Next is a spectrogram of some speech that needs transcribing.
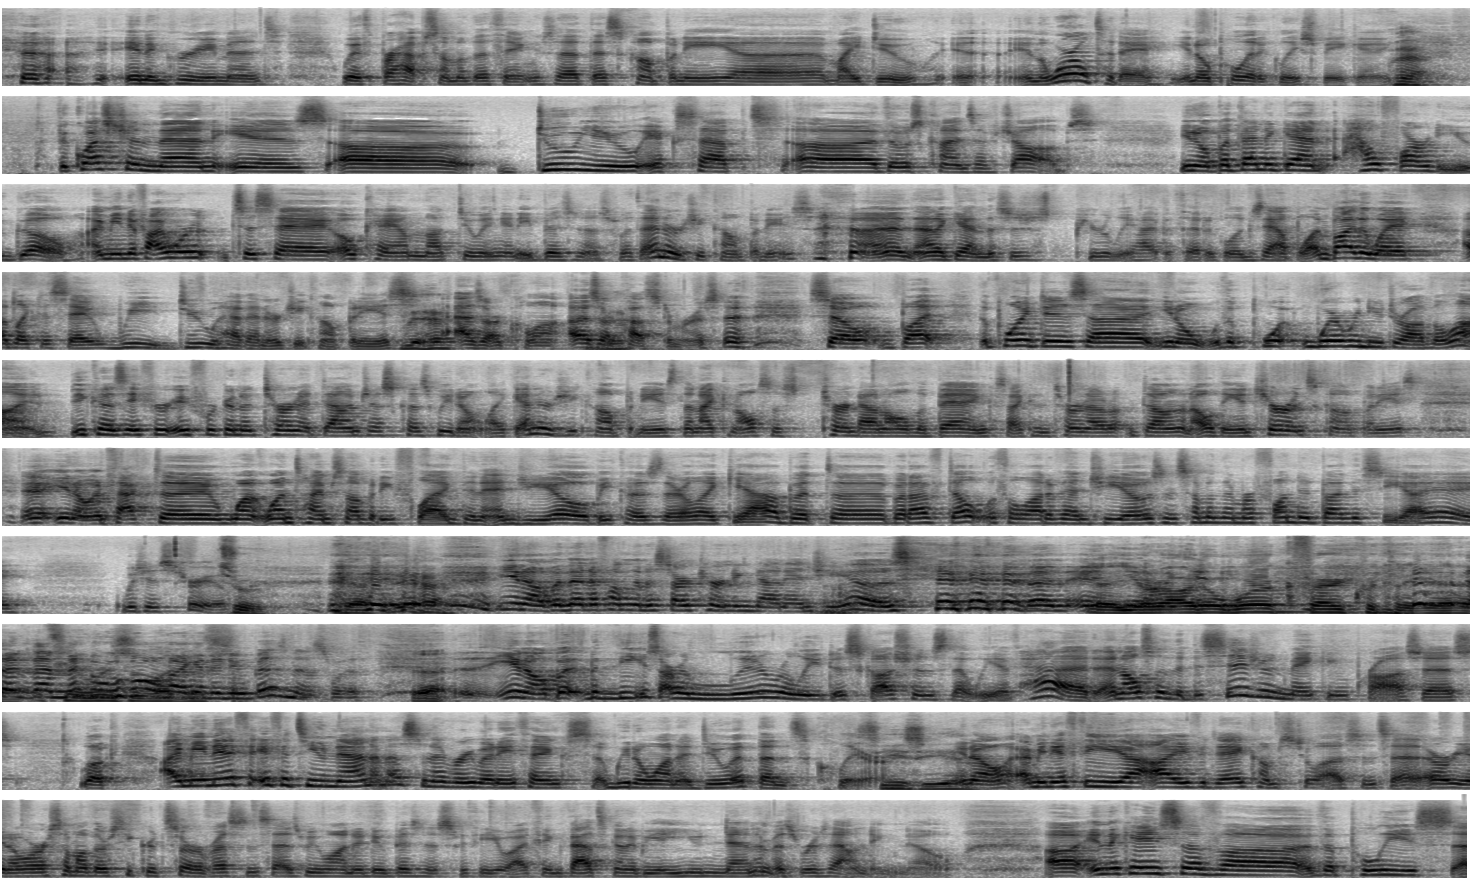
in agreement with perhaps some of the things that this company uh, might do in the world today, you know, politically speaking. Yeah. The question then is, uh, do you accept uh, those kinds of jobs? You know, but then again, how far do you go? I mean, if I were to say, okay, I'm not doing any business with energy companies, and, and again, this is just purely hypothetical example. And by the way, I'd like to say we do have energy companies Yeah. as our as our customers. so, but the point is, uh, you know, the po- where would you draw the line? Because if you're if we're going to turn it down just because we don't like energy companies, then I can also turn down all the banks. I can turn out, down all the insurance companies. Uh, you know, in fact, uh, one, one time somebody flagged an NGO because they're like, yeah, but uh, but I've dealt with a lot of NGOs and some of them are funded by the CIA. Which is true. True. Yeah, You know, but then if I'm going to start turning down uh-huh. NGOs, then yeah you you're know, out of work very quickly. Yeah, then, then who, am like I going to do business with? Yeah. You know, but but these are literally discussions that we have had, and also the decision making process. Look, I mean, if, if it's unanimous and everybody thinks we don't want to do it, then it's clear. It's easy, yeah. You know, I mean, if the uh, IVD comes to us and says, or you know, or some other secret service and says we want to do business with you, I think that's going to be a unanimous, resounding no. Uh, in the case of uh, the police uh,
